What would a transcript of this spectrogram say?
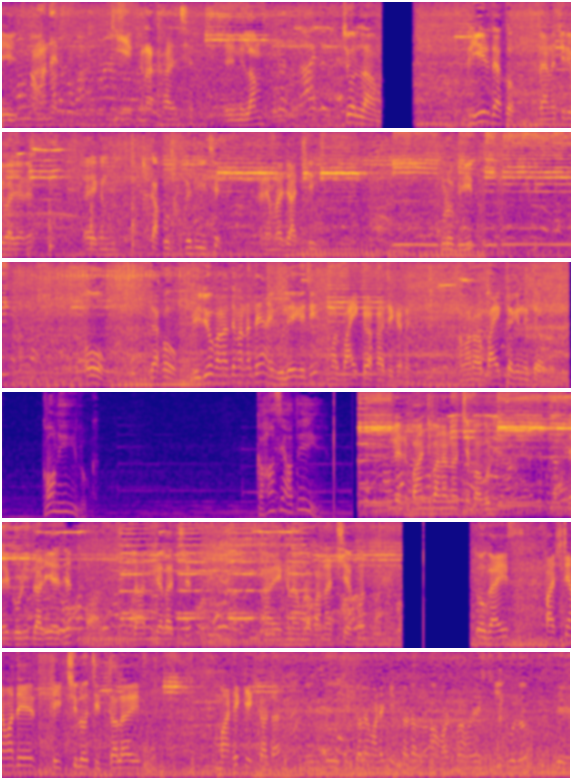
এই আমাদের কেক রাখা আছে এই নিলাম। চললাম। ভিড় দেখো ব্যানাচিরি বাজারে। এখানে কাকু ঢুকে দিয়েছে। আর আমরা যাচ্ছি। পুরো ভিড়। ও দেখো ভিডিও বানাতে বানাতে আমি ভুলে গেছি। আমার বাইক রাখা আছে এখানে। আমার বাইকটাকে নিতে হবে। কন লোক কাহা সে আতে বুলেট বাঞ্চ বানানো হচ্ছে বাবুর জন্য এই গরিব দাঁড়িয়ে আছে। দাঁত খেলাচ্ছে। আর এখানে আমরা বানাচ্ছি এখন। তো গাইস ফার্স্টে আমাদের ঠিক ছিল চিত্তালয় মাঠে কেক কাটা, কিন্তু চিত্তালয় মাঠে কেক কাটা হলো না। হঠাৎ করে আমাদের ঠিক হলো যে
